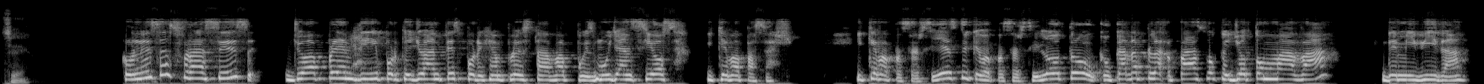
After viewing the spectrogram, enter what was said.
Sí. Con esas frases yo aprendí porque yo antes, por ejemplo, estaba pues muy ansiosa. ¿Y qué va a pasar? ¿Y qué va a pasar si esto? ¿Y qué va a pasar si lo otro? O cada paso que yo tomaba de mi vida,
